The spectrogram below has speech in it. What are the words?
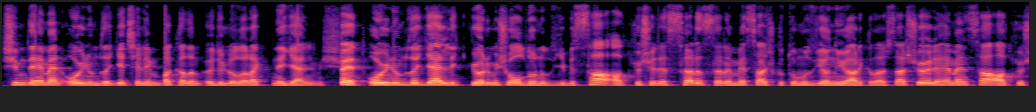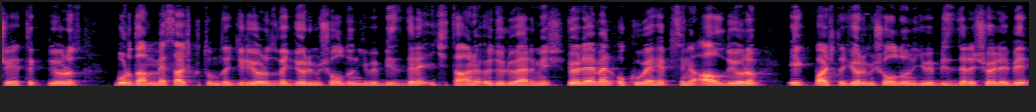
Şimdi hemen oyunumuza geçelim bakalım ödül olarak ne gelmiş. Evet oyunumuza geldik. Görmüş olduğunuz gibi sağ alt köşede sarı sarı mesaj kutumuz yanıyor arkadaşlar. Şöyle hemen sağ alt köşeye tıklıyoruz. Buradan mesaj kutumuza giriyoruz ve görmüş olduğun gibi bizlere iki tane ödül vermiş. Şöyle hemen oku ve hepsini al diyorum. İlk başta görmüş olduğunuz gibi bizlere şöyle bir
